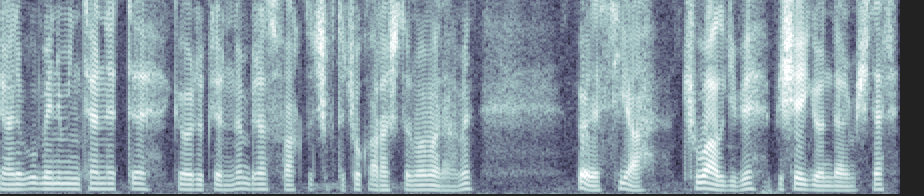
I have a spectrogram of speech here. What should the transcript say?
Yani bu benim internette gördüklerimden biraz farklı çıktı. Çok araştırmama rağmen. Böyle siyah çuval gibi bir şey göndermişler.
